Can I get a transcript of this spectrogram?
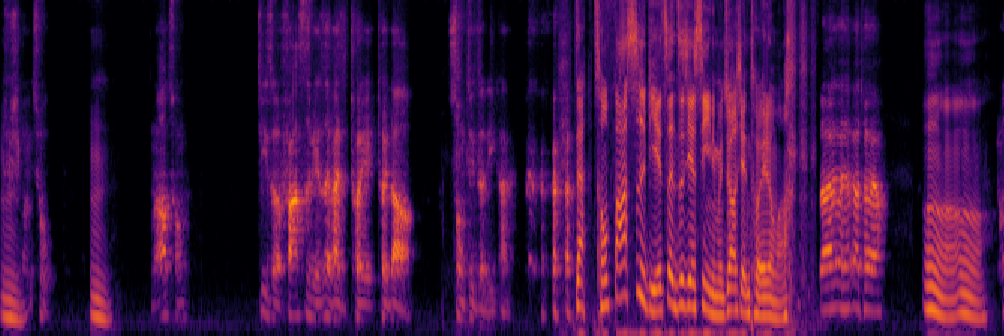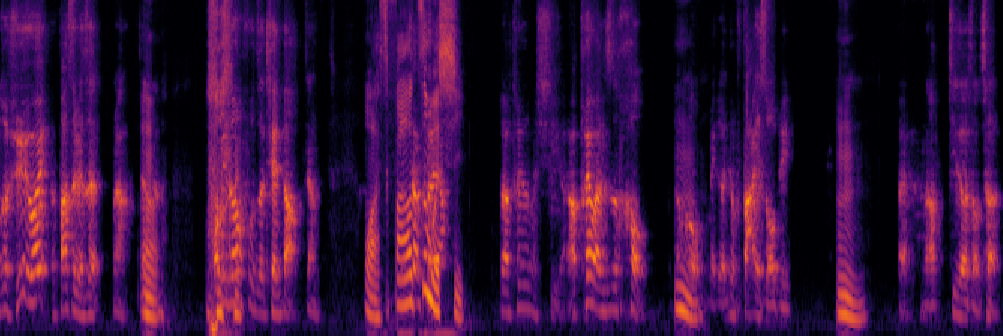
去新闻处，嗯，然后从记者发识别证开始推，推到送记者离开。对啊，从发识别证这件事情，你们就要先推了吗？对啊，要推啊。嗯嗯。我说徐宇威发识别证啊，嗯。黄明忠负责签到，这样 哇，发到这么细，对啊，推这么细啊，然后推完之后，然后每个人就发 SOP，嗯，对，然后记者手册、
